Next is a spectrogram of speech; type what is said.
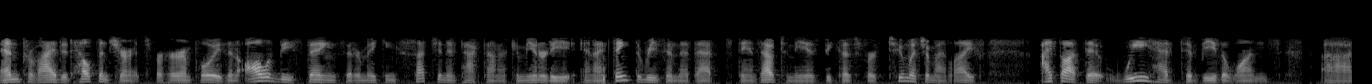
and provided health insurance for her employees and all of these things that are making such an impact on our community. And I think the reason that that stands out to me is because for too much of my life I thought that we had to be the ones uh,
